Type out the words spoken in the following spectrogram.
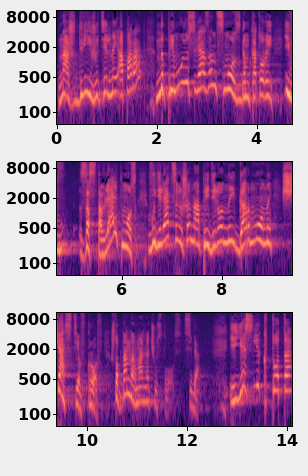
наш движительный аппарат напрямую связан с мозгом, который и заставляет мозг выделять совершенно определенные гормоны счастья в кровь, чтобы нам нормально чувствовалось себя. И если кто-то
